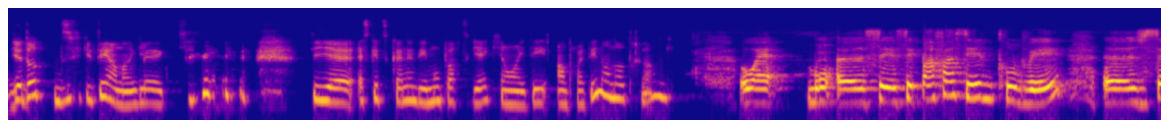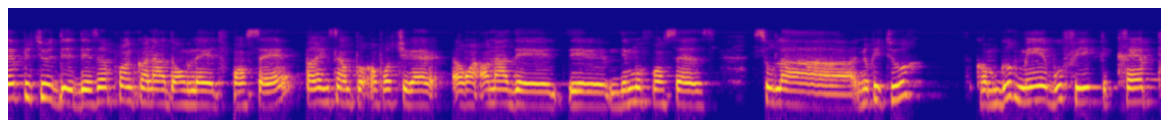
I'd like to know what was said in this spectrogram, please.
Il y a d'autres difficultés en anglais. Puis, euh, est-ce que tu connais des mots portugais qui ont été empruntés dans d'autres langues? Ouais. Bon, euh, c'est pas facile de trouver. Euh, je sais plutôt des, des emprunts qu'on a d'anglais et de français. Par exemple, en portugais, on, a des, des, des mots français sur la nourriture comme gourmet, bouffer, crêpes,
